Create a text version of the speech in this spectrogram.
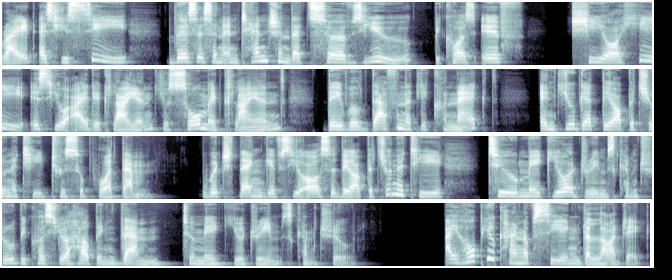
right? As you see, this is an intention that serves you because if she or he is your ideal client, your soulmate client, they will definitely connect and you get the opportunity to support them, which then gives you also the opportunity to make your dreams come true because you're helping them to make your dreams come true. I hope you're kind of seeing the logic.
